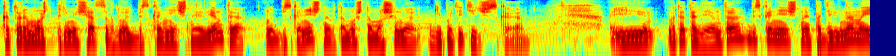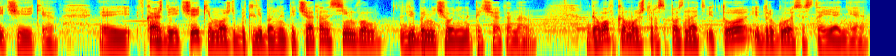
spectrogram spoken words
которая может перемещаться вдоль бесконечной ленты, ну, бесконечная, потому что машина гипотетическая. И вот эта лента бесконечная поделена на ячейки. И в каждой ячейке может быть либо напечатан символ, либо ничего не напечатано. Головка может распознать и то, и другое состояние.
